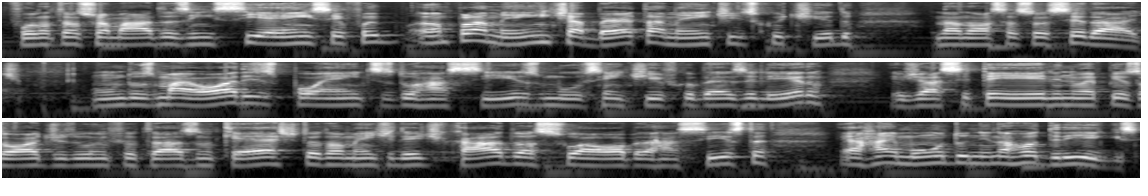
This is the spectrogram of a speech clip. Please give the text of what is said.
foram transformadas em ciência e foi amplamente, abertamente discutido na nossa sociedade. Um dos maiores expoentes do racismo científico brasileiro, eu já citei ele no episódio do Infiltrados no Cast, totalmente dedicado à sua obra racista, é Raimundo Nina Rodrigues,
